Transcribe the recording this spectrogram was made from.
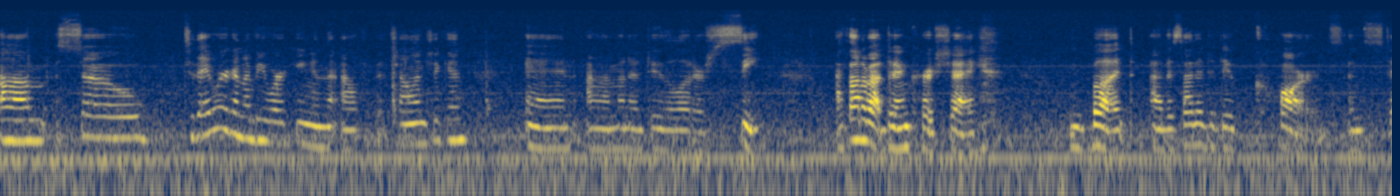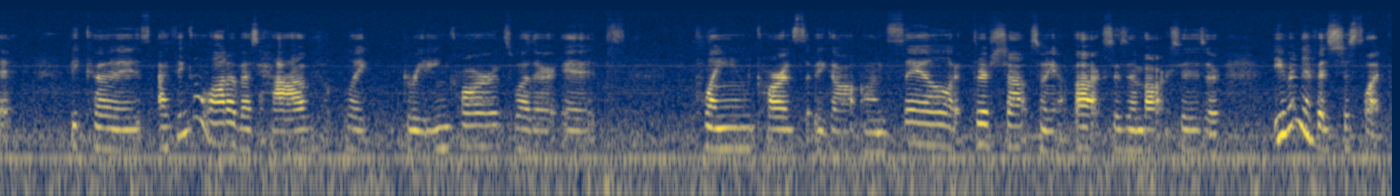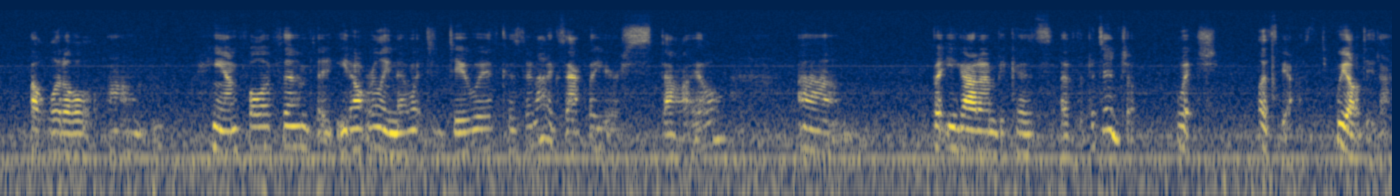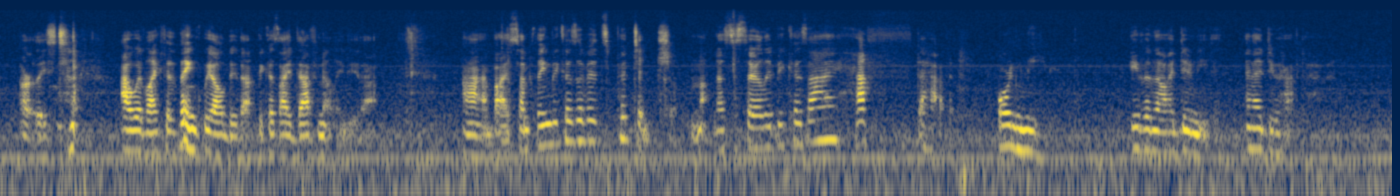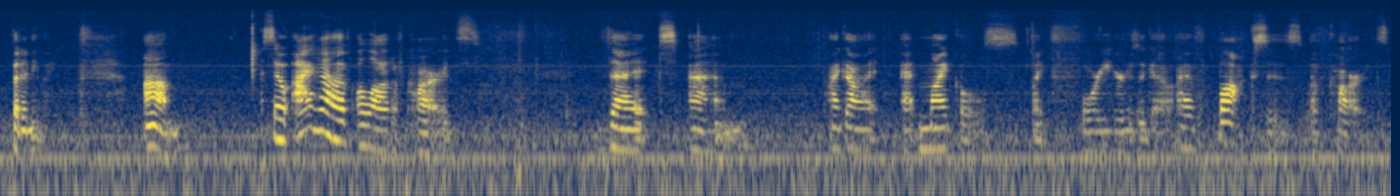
Um, so today we're going to be working in the alphabet challenge again and I'm going to do the letter C. I thought about doing crochet but I decided to do cards instead because I think a lot of us have like greeting cards whether it's plain cards that we got on sale at thrift shops and we got boxes and boxes or even if it's just like a little um, handful of them that you don't really know what to do with because they're not exactly your style. Um, but you got them because of the potential, which, let's be honest, we all do that. Or at least I would like to think we all do that because I definitely do that. I buy something because of its potential, not necessarily because I have to have it or need it, even though I do need it and I do have to have it. But anyway. Um, so I have a lot of cards that um, I got at Michael's like four years ago. I have boxes of cards.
